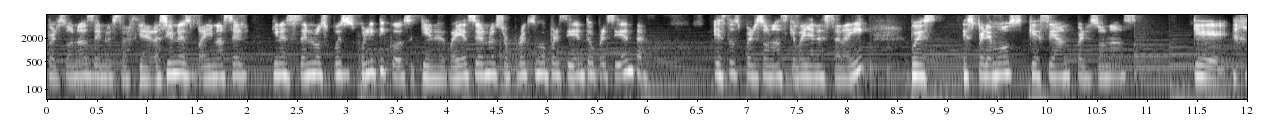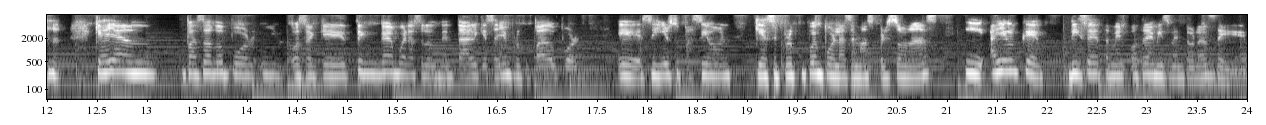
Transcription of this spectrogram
personas de nuestras generaciones vayan a ser quienes estén en los puestos políticos, quienes vaya a ser nuestro próximo presidente o presidenta. Estas personas que vayan a estar ahí, pues esperemos que sean personas que, que hayan pasado por, o sea, que tengan buena salud mental, que se hayan preocupado por eh, seguir su pasión, que se preocupen por las demás personas. Y hay algo que dice también otra de mis mentoras de,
